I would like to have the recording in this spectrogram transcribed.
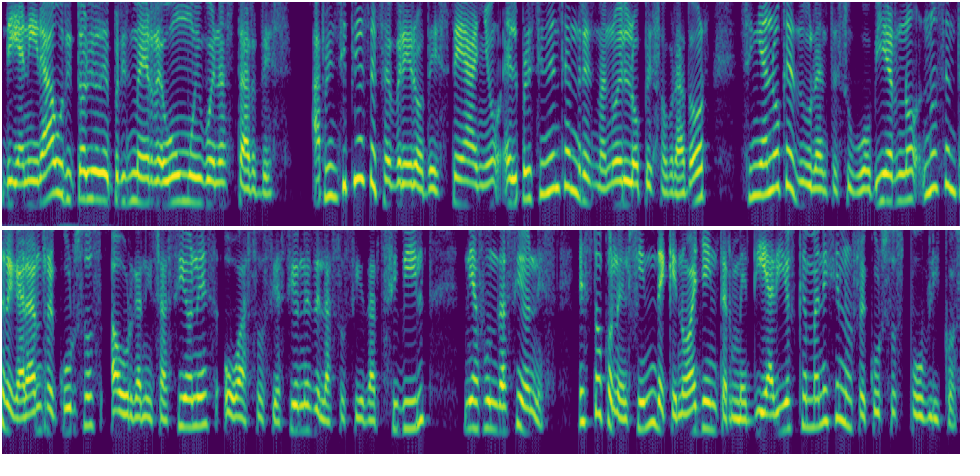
Dianira, auditorio de Prisma RU, muy buenas tardes. A principios de febrero de este año, el presidente Andrés Manuel López Obrador señaló que durante su gobierno no se entregarán recursos a organizaciones o asociaciones de la sociedad civil ni a fundaciones, esto con el fin de que no haya intermediarios que manejen los recursos públicos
